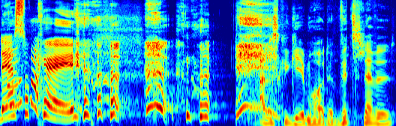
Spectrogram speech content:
der ist okay. Alles gegeben heute. Witzlevel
